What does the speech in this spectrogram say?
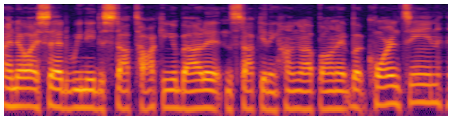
I know I said we need to stop talking about it and stop getting hung up on it, but quarantine,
